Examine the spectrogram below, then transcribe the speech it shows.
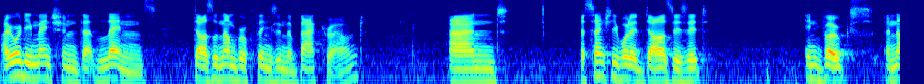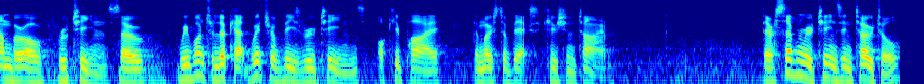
I already mentioned that Lens does a number of things in the background. And essentially what it does is it invokes a number of routines. So we want to look at which of these routines occupy the most of the execution time. There are seven routines in total,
